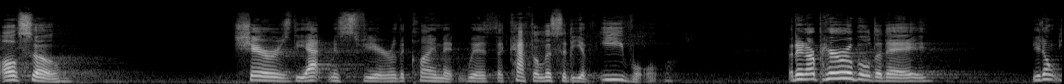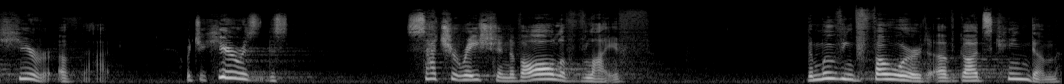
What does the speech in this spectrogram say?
also shares the atmosphere or the climate with the Catholicity of evil. But in our parable today, you don't hear of that. What you hear is this saturation of all of life the moving forward of God's kingdom,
